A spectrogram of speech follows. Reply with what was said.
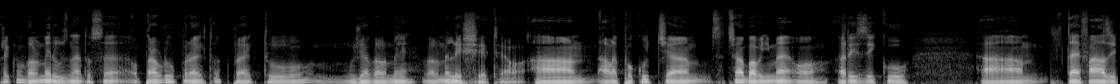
řeknu, velmi různé. To se opravdu projekt od projektu může velmi, velmi lišit. Jo. A, ale pokud ehm, se třeba bavíme o riziku ehm, v té fázi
